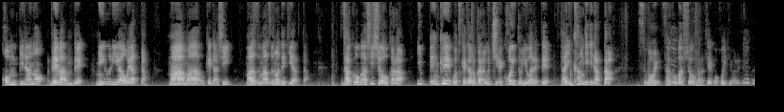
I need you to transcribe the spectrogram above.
コンピラの出番でニューリアをやった。まあまあ受けたしまずまずの出来やった。雑魚場師匠からいっぺん稽古つけたるからうちへ来いと言われて大感激だった。すごい。雑魚場師匠から稽古来いって言われてる。ういうこ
